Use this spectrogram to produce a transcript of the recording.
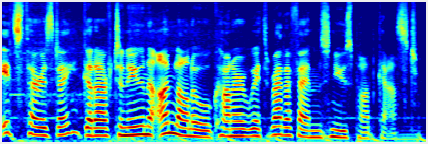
It's Thursday. Good afternoon. I'm Lana O'Connor with Red FM's news podcast.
